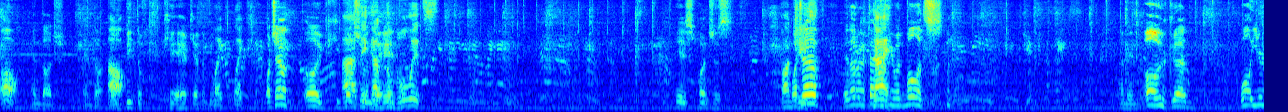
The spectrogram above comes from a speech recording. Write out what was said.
Oh, and dodge. and do- And oh, Beat the f- ca- heck out like like Watch out! Oh, he ah, punched you they got the the head. bullets. Yes, punches. Punches. Watch out! They're attacking Die. you with bullets. I mean, oh god. Well, you're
